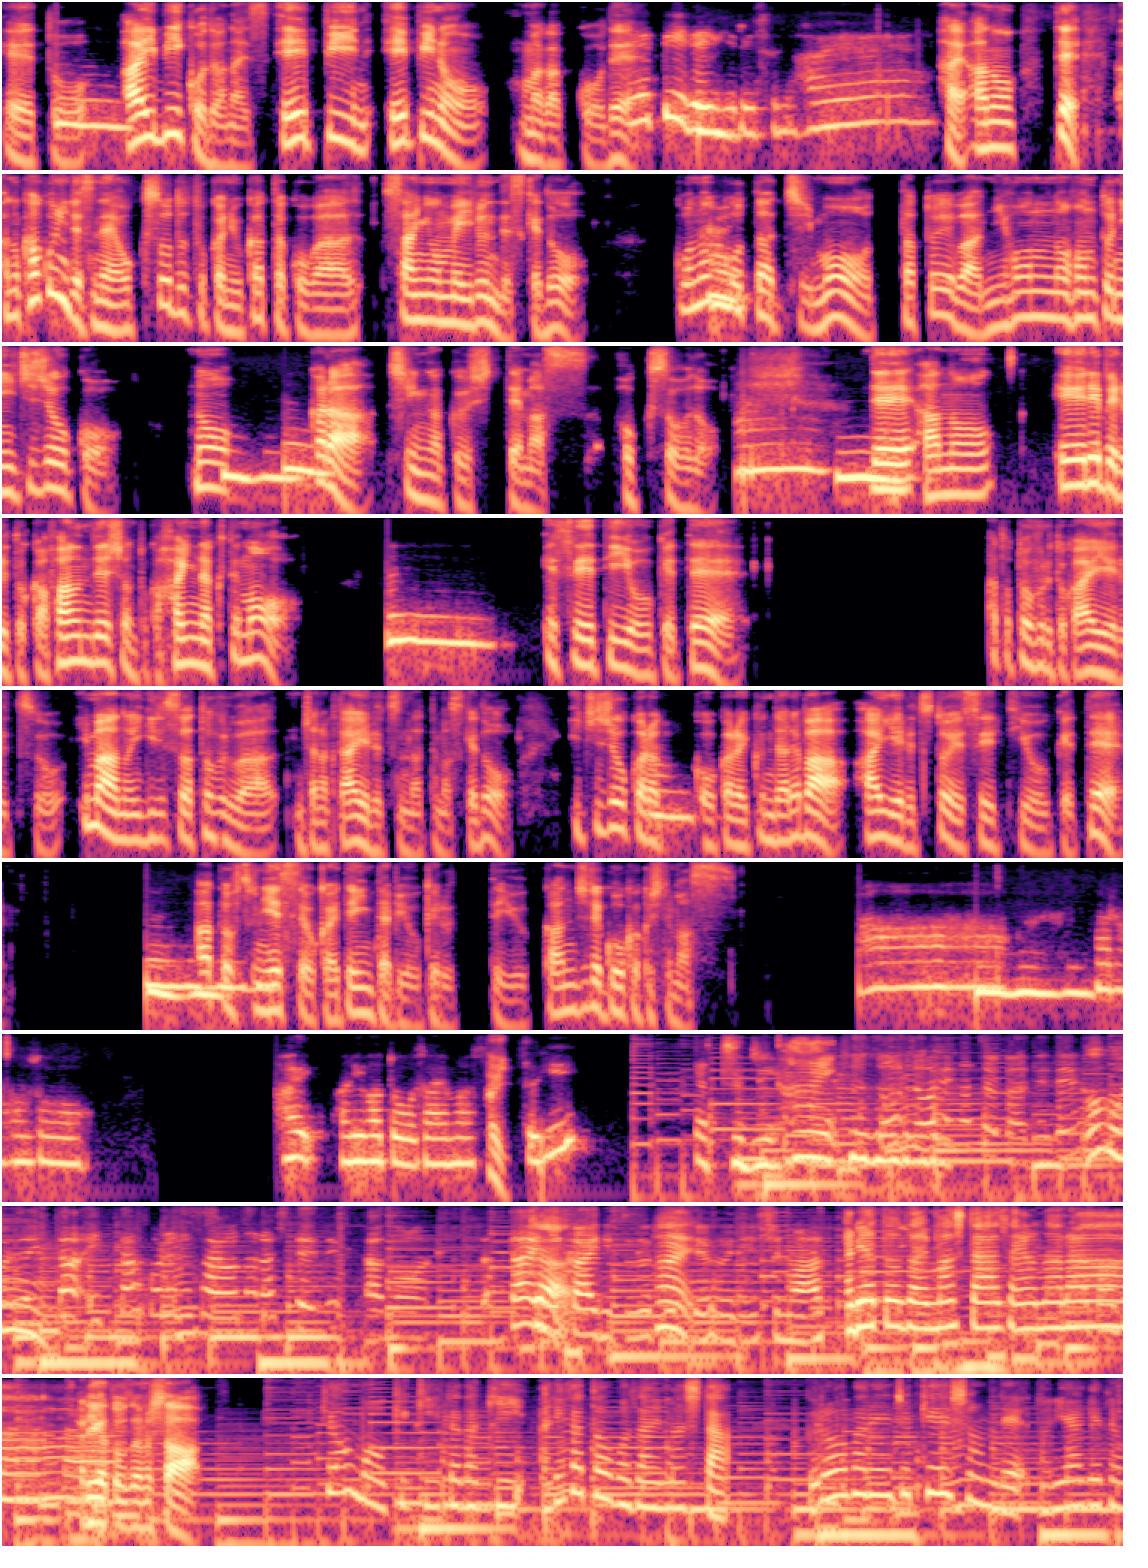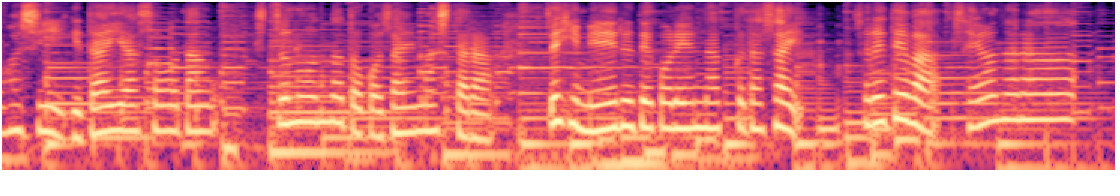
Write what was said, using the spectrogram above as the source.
えっと、うん IB 校ではないです。AP、AP の、まあ、学校で、AP でイギリスに。へえ。はい、あの、で、あの、過去にですね、オックスフォードとかに受かった子が3、4名いるんですけど、この子たちも、例えば日本の本当に一条校の、から進学してます、オックスフォード。で、あの、A レベルとかファウンデーションとか入んなくても、うん。SAT を受けて、あと TOEFL とか IELTS を、今あのイギリスは TOEFL はじゃなくて IELTS になってますけど、一条からはい。校から行くんであれば、IELTS と SAT を受けて、あと普通にエッセイを書いてインタビューを受けるっていう感じで合格してます。ああ、なるほど。はい、ありがとうございます。はい次？じゃあ次、はい。同調編になっちゃうからね。で うんこれで一旦一旦これでさようならして、であの第じゃあ2回に続くっていうふうにします。ありがとうございました。さようなら。ありがとうございました。今日もお聞きいただきありがとうございました。グローバルエデュケーションで取り上げてほしい議題や相談、質問などございましたら、ぜひメールでご連絡ください。それでは、さようなら。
